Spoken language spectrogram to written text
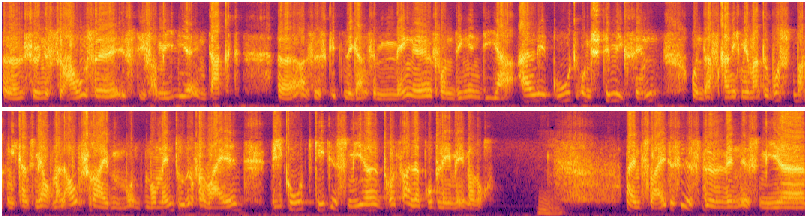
äh, schönes Zuhause? Ist die Familie intakt? Äh, also es gibt eine ganze Menge von Dingen, die ja alle gut und stimmig sind. Und das kann ich mir mal bewusst machen. Ich kann es mir auch mal aufschreiben und einen Moment drüber verweilen, wie gut geht es mir trotz aller Probleme immer noch. Mhm. Ein zweites ist, wenn es mir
